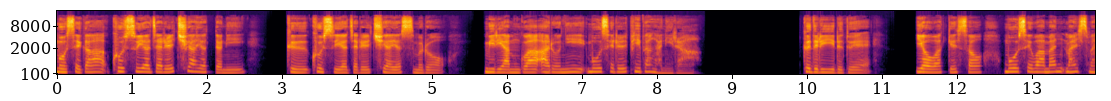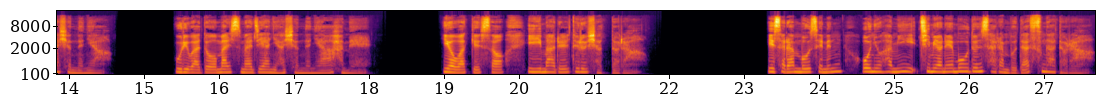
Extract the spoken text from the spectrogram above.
모세가 구스 여자를 취하였더니 그 구스 여자를 취하였으므로 미리암과 아론이 모세를 비방하니라. 그들이 이르되 여호와께서 모세와만 말씀하셨느냐 우리와도 말씀하지 아니하셨느냐 하매 여호와께서 이 말을 들으셨더라. 이 사람 모세는 온유함이 지면의 모든 사람보다 승하더라.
